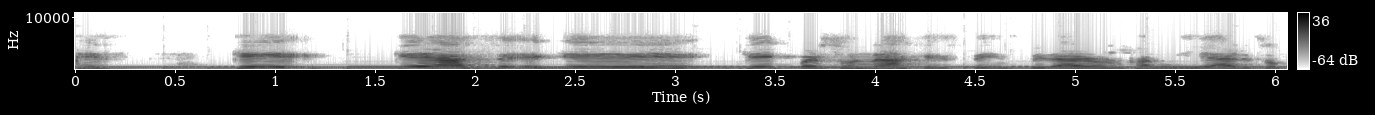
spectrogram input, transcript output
Es, ¿qué, ¿Qué hace, qué, qué, personajes te inspiraron familiares o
